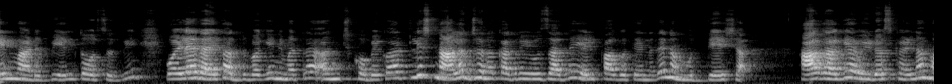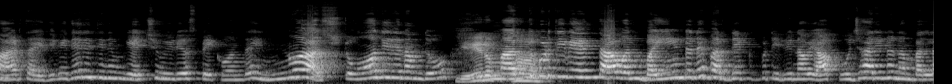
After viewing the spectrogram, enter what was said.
ಏನ್ ಮಾಡಿದ್ವಿ ಎಲ್ಲಿ ತೋರ್ಸಿದ್ವಿ ಒಳ್ಳೇದಾಯ್ತು ಅದ್ರ ಬಗ್ಗೆ ನಿಮ್ಮ ಹತ್ರ ಹಂಚ್ಕೋಬೇಕು ಅಟ್ಲೀಸ್ಟ್ ನಾಲ್ಕು ಜನಕ್ಕಾದ್ರೂ ಯೂಸ್ ಆದ್ರೆ ಹೆಲ್ಪ್ ಆಗುತ್ತೆ ಅನ್ನೋದೇ ನಮ್ಮ ಉದ್ದೇಶ. ಹಾಗಾಗಿ ಆ ವಿಡಿಯೋಸ್ಗಳನ್ನ ಮಾಡ್ತಾ ಇದೀವಿ ಇದೇ ರೀತಿ ನಿಮ್ಗೆ ಹೆಚ್ಚು ವಿಡಿಯೋಸ್ ಬೇಕು ಅಂದ್ರೆ ಇನ್ನೂ ಅಷ್ಟೊಂದಿದೆ ನಮ್ದು. ಮರ್ತು ಬಿಡ್ತೀವಿ ಅಂತ ಒಂದ್ ಬೈಂಡನೆ ಬರ್ದಿಟ್ಬಿಟ್ಟಿದ್ವಿ. ನಾವು ಯಾವ ಪೂಜಾರಿನೂ ನಂಬಲ್ಲ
